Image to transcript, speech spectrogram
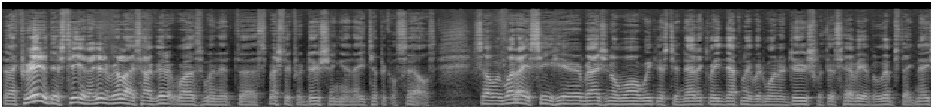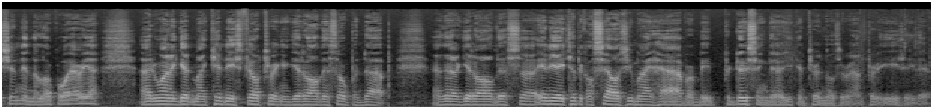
but I created this tea, and I didn't realize how good it was when it, uh, especially for douching in atypical cells. So, in what I see here, vaginal wall weakness genetically definitely would want to douche with this heavy of a lymph stagnation in the local area. I'd want to get my kidneys filtering and get all this opened up and that'll get all this uh, any atypical cells you might have or be producing there. You can turn those around pretty easy there.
